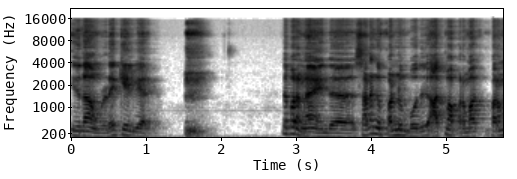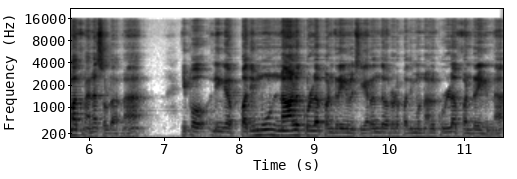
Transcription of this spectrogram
இதுதான் உங்களுடைய கேள்வியாக இருக்குது இந்த பாருங்களேன் இந்த சடங்கு பண்ணும்போது ஆத்மா பரமாத் பரமாத்மா என்ன சொல்கிறாருன்னா இப்போது நீங்கள் பதிமூணு நாளுக்குள்ளே பண்ணுறீங்கன்னு வச்சு இறந்தவரோட பதிமூணு நாளுக்குள்ளே பண்ணுறீங்கன்னா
